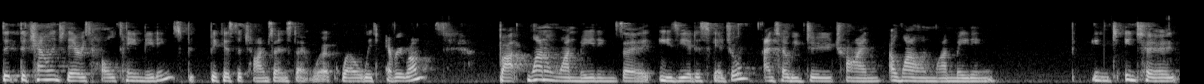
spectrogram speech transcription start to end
The, the challenge there is whole team meetings because the time zones don't work well with everyone. But one-on-one meetings are easier to schedule, and so we do try and a one-on-one meeting in, into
